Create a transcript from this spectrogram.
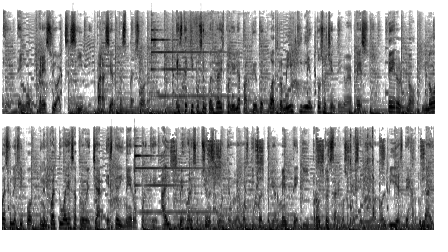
que tenga un precio accesible para ciertas personas. Este equipo se encuentra disponible a partir de 4.589 pesos. Pero no, no es un equipo en el cual tú vayas a aprovechar este dinero porque hay mejores opciones como te lo hemos dicho anteriormente y pronto estaremos con ese video. No olvides dejar tu like,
